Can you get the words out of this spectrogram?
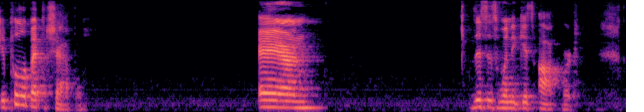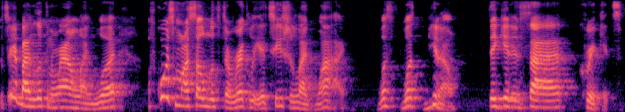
They pull up at the chapel. And this is when it gets awkward. Because everybody looking around like, what? Of course, Marcel looks directly at Tisha like, why? What's what, you know, they get inside, crickets.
